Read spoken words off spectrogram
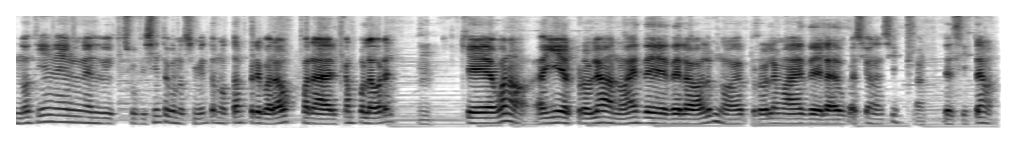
no tienen el suficiente conocimiento, no están preparados para el campo laboral. Mm. Que bueno, ahí el problema no es de, de, los alumnos, el problema es de la educación en sí, del sistema.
